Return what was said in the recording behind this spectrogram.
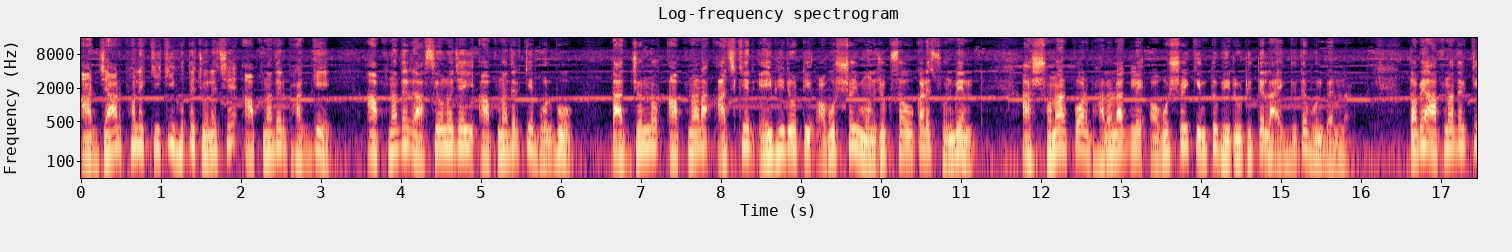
আর যার ফলে কি কি হতে চলেছে, আপনাদের ভাগ্যে আপনাদের রাশি অনুযায়ী আপনাদেরকে বলব, তার জন্য আপনারা আজকের এই ভিডিওটি অবশ্যই মনোযোগ সহকারে শুনবেন। আর শোনার পর ভালো লাগলে অবশ্যই কিন্তু ভিডিওটিতে লাইক দিতে ভুলবেন না। তবে আপনাদেরকে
